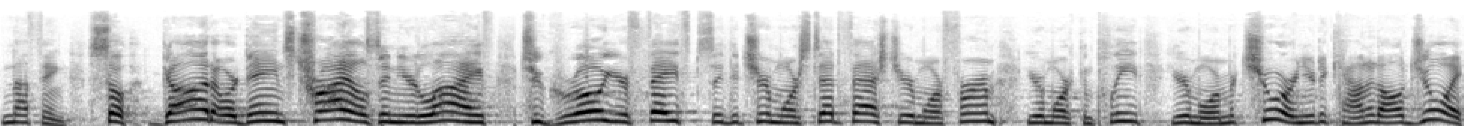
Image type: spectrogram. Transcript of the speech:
nothing. So, God ordains trials in your life to grow your faith so that you're more steadfast, you're more firm, you're more complete, you're more mature, and you're to count it all joy.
